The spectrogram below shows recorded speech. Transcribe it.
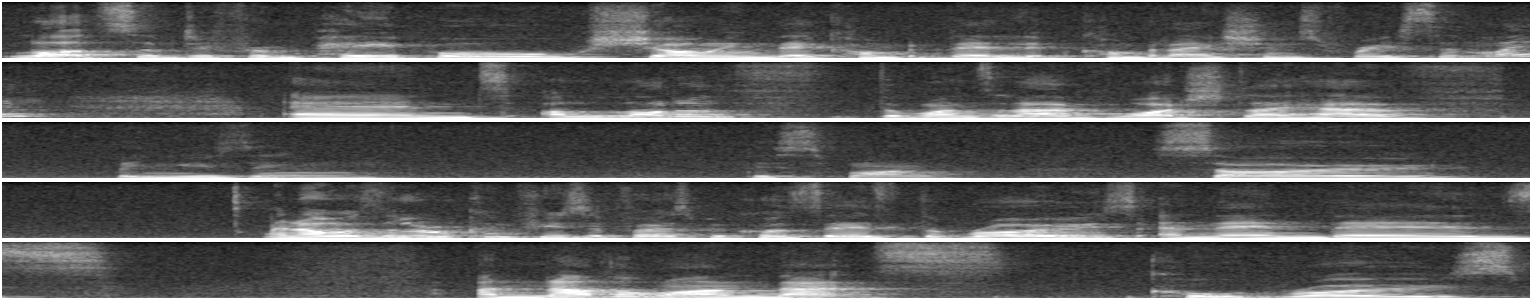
lots of different people showing their, their lip combinations recently and a lot of the ones that I've watched they have been using this one so and I was a little confused at first because there's the rose and then there's another one that's called Rose,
